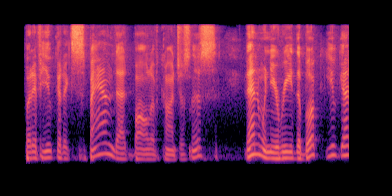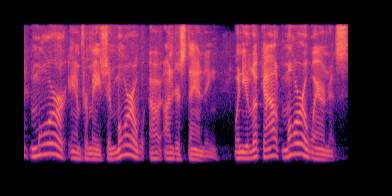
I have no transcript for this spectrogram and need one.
But if you could expand that ball of consciousness, then when you read the book, you get more information, more uh, understanding. When you look out, more awareness.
